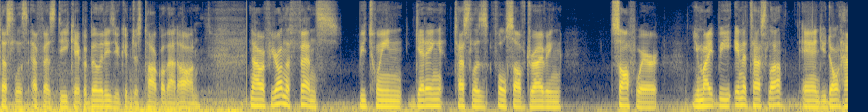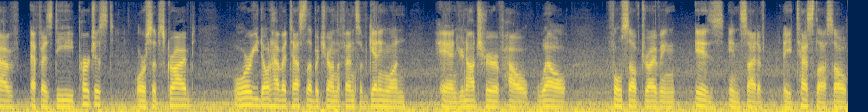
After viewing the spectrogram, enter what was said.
Tesla's FSD capabilities. You can just toggle that on. Now, if you're on the fence between getting Tesla's full self-driving software, you might be in a Tesla and you don't have FSD purchased or subscribed, or you don't have a Tesla but you're on the fence of getting one and you're not sure of how well full self-driving is inside of a Tesla. So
